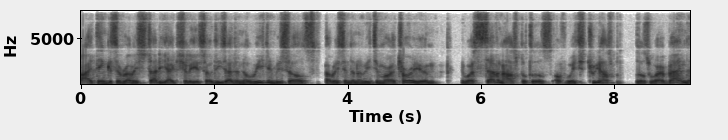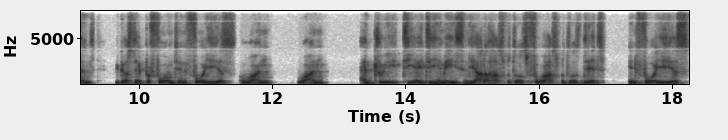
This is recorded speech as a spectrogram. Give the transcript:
I think it's a rubbish study actually. So these are the Norwegian results published in the Norwegian moratorium. There were seven hospitals, of which three hospitals were abandoned because they performed in four years, one, one, and three TATMEs. And the other hospitals, four hospitals did, in four years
